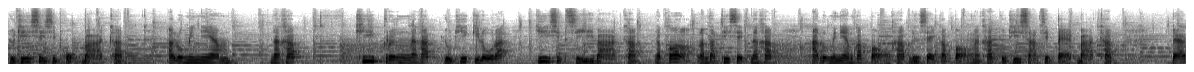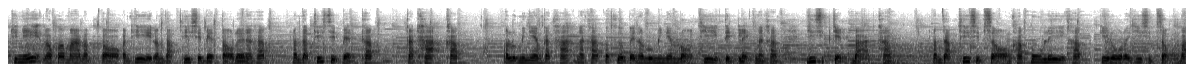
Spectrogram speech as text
อยู่ที่ 46 บาทครับ อลูมิเนียมนะครับ ขี้กรึงนะครับ อยู่ที่กิโลละ 24 บาทครับ แล้วก็ลำดับที่ 10 นะครับ อลูมิเนียมกระป๋องครับ หรือเศษกระป๋องนะครับ อยู่ที่ 38 บาทครับ แล้วทีนี้เราก็มาลำต่อกันที่ลำดับที่ 11 ต่อเลยนะครับลำดับที่ 11 ครับ กระทะครับอลูมิเนียมกระทะนะครับ ก็คือเป็นอลูมิเนียมหลอดที่ติดเหล็กนะครับ 27 บาทครับ ลำดับที่ 12 ครับมูลี่ครับกิโลละ 22 บ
